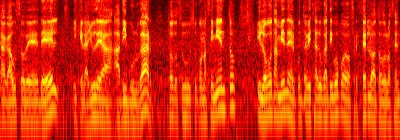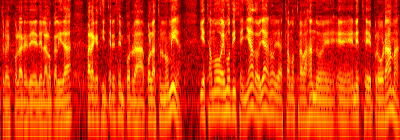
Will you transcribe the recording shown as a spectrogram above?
haga uso de, él y que le ayude a divulgar todo su, conocimiento y luego también desde el punto de vista educativo pues ofrecerlo a todos los centros escolares de, la localidad para que se interesen por la, por la astronomía. Y estamos, hemos diseñado ya, ¿no? ya estamos trabajando en, este programa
